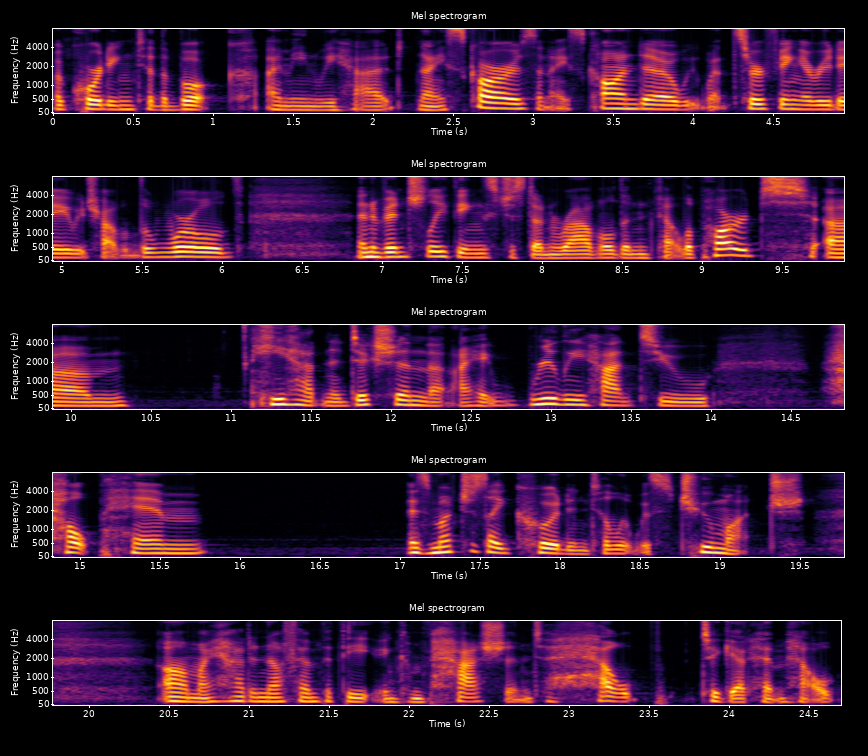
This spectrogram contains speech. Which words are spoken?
according to the book. I mean, we had nice cars, a nice condo, we went surfing every day, we traveled the world, and eventually things just unraveled and fell apart. Um, he had an addiction that I really had to help him as much as I could until it was too much. Um, I had enough empathy and compassion to help to get him help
